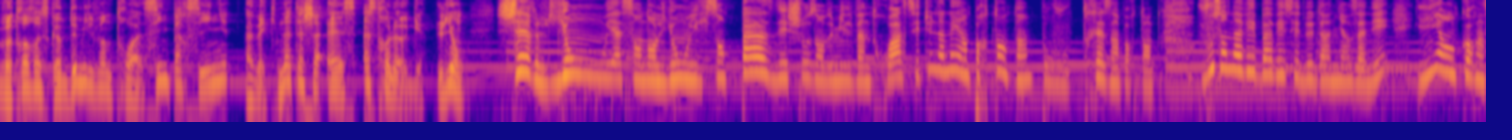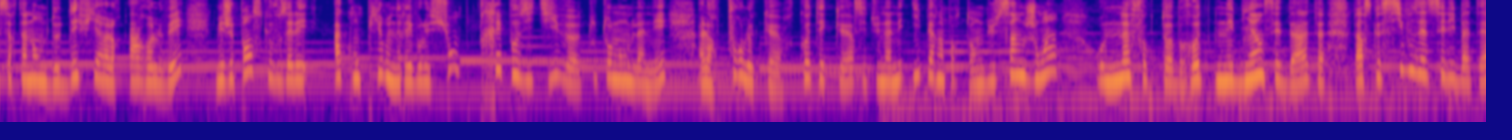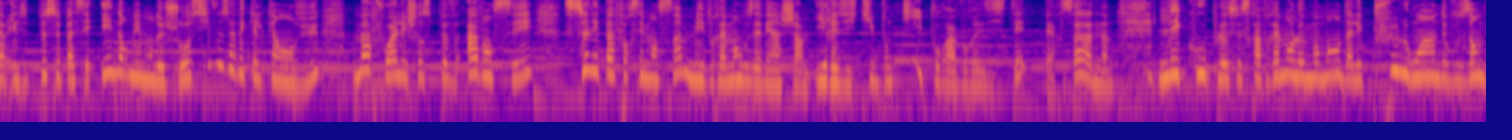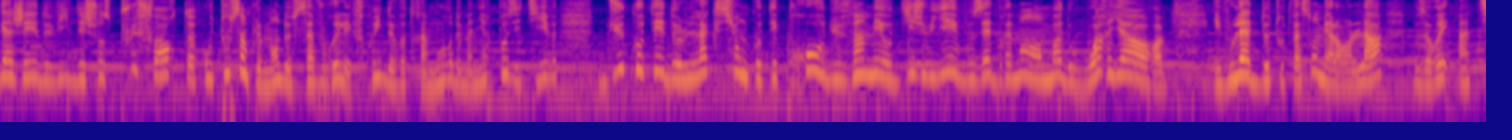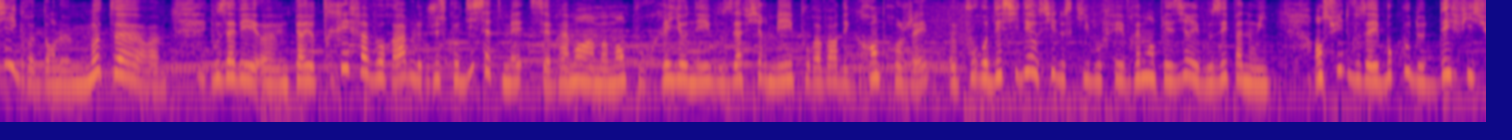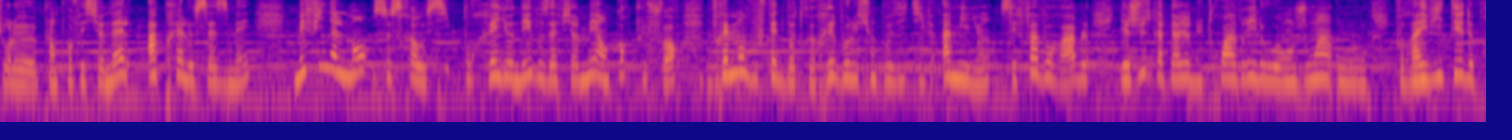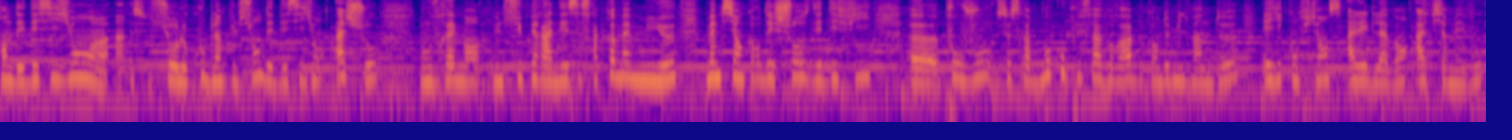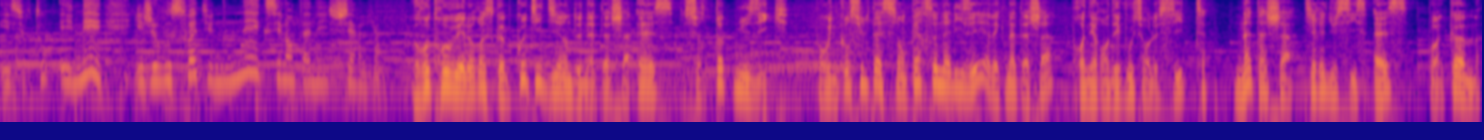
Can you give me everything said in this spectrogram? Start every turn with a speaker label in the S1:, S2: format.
S1: Votre horoscope 2023 signe par signe avec Natacha S, astrologue. Lyon.
S2: Cher Lion et ascendant Lion, il s'en passe des choses en 2023. C'est une année importante hein, pour vous, très importante. Vous en avez bavé ces deux dernières années. Il y a encore un certain nombre de défis à relever, mais je pense que vous allez accomplir une révolution très positive tout au long de l'année. Alors pour le cœur, côté cœur, c'est une année hyper importante, du 5 juin au 9 octobre. Retenez bien ces dates, parce que si vous êtes célibataire, il peut se passer énormément de choses. Si vous avez quelqu'un en vue, ma foi, les choses peuvent avancer. Ce n'est pas forcément simple, mais vraiment, vous avez un charme irrésistible. Donc, qui pourra vous résister? Personne. Les couples, ce sera vraiment le moment d'aller plus loin, de vous engager, de vivre des choses plus fortes, ou tout simplement de savourer les fruits de votre amour de manière positive. Du côté de l'action, côté pro, du 20 mai au 10 juillet, vous êtes vraiment en mode warrior. Et vous l'êtes de toute façon, mais alors là, vous aurez un tigre dans le moteur. Vous avez euh, une période très favorable jusqu'au 17 mai. C'est vraiment un moment pour rayonner, vous affirmer, pour avoir des grands projets, euh, pour décider aussi de ce qui vous fait vraiment plaisir et vous épanouit. Ensuite, vous avez beaucoup de défis sur le plan professionnel après le 16 mai, mais finalement, ce sera aussi pour rayonner, vous affirmer encore plus fort. Vraiment, vous faites votre révolution positive à millions. C'est favorable. Il y a juste la période du 3 avril ou en juin où il faudra éviter de prendre des décisions euh, sur le coup de l'impulsion, des décisions à chaud. Donc vraiment une super année, ça sera quand même mieux, même a encore des choses, des défis euh, pour vous, ce sera beaucoup plus favorable qu'en 2022. Ayez confiance, allez de l'avant, affirmez-vous et surtout aimez. Et je vous souhaite une excellente année, cher Lyon.
S1: Retrouvez l'horoscope quotidien de Natacha S sur Top Music. Pour une consultation personnalisée avec Natacha, prenez rendez-vous sur le site natacha-du6s.com.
